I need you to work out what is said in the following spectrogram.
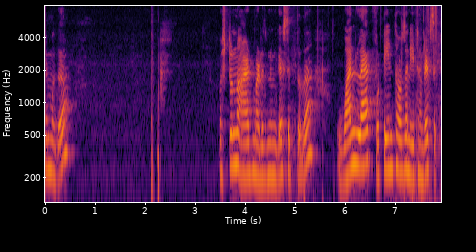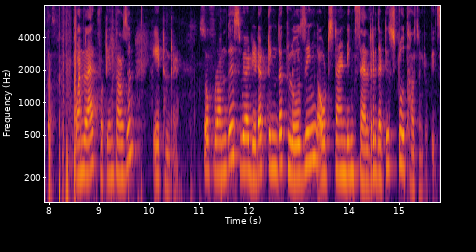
ನಿಮಗೆ ಅಷ್ಟನ್ನು ಆ್ಯಡ್ ಮಾಡಿದ್ರೆ ನಿಮ್ಗೆ ಎಷ್ಟು ಸಿಗ್ತದೆ? One lakh fourteen thousand eight hundred ಸಿಗ್ತದೆ. One lakh fourteen thousand eight hundred so from this we are deducting the closing outstanding salary that is two thousand rupees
